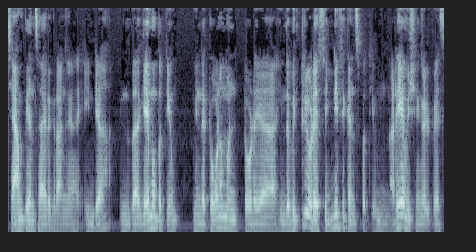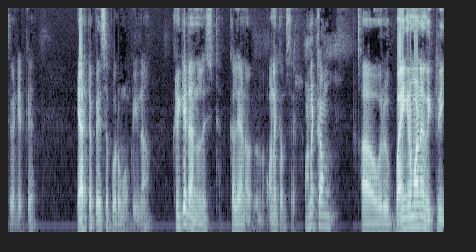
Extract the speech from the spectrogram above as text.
சாம்பியன்ஸ் ஆயிருக்கிறாங்க இந்தியா. இந்த கேமை பற்றியும் இந்த டோர்னமெண்ட்டோடைய இந்த விக்டரியோடைய சிக்னிஃபிகன்ஸ் பற்றியும் நிறைய விஷயங்கள் பேச வேண்டியிருக்கு. யார்கிட்ட பேச போகிறோம் அப்படின்னா கிரிக்கெட் அனலிஸ்ட் கல்யாணம் அவர்கள். வணக்கம் சார் வணக்கம். ஒரு பயங்கரமான விக்டரி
